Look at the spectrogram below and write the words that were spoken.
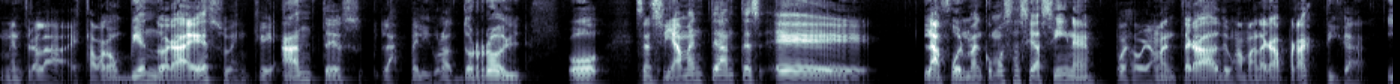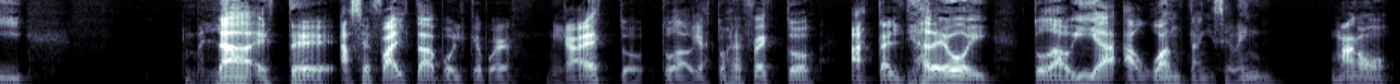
mientras la estábamos viendo era eso, en que antes las películas de horror, o sencillamente antes... Eh, la forma en cómo se hacía cine, pues obviamente era de una manera práctica. Y verdad, este, hace falta porque, pues, mira esto, todavía estos efectos, hasta el día de hoy, todavía aguantan y se ven, mano,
